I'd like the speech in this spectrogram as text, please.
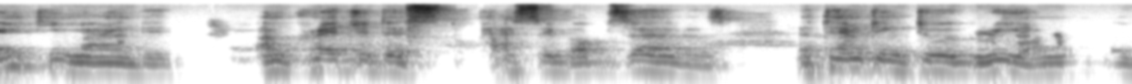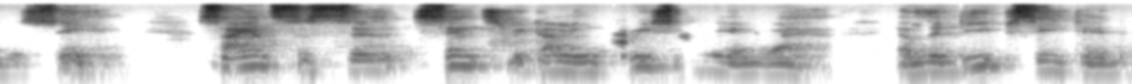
empty-minded, unprejudiced, passive observers attempting to agree on what they were seeing. Science has since become increasingly aware of the deep-seated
